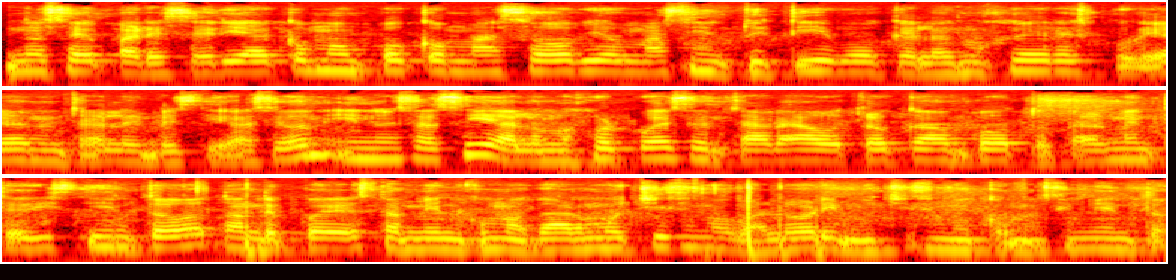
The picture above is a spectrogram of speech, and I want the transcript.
no sé, parecería como un poco más obvio, más intuitivo que las mujeres pudieran entrar a la investigación y no es así, a lo mejor puedes entrar a otro campo totalmente distinto donde puedes también como dar muchísimo valor y muchísimo conocimiento.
